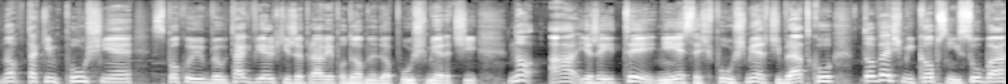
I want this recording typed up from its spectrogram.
No, w takim półśnie spokój był tak wielki, że prawie podobny do półśmierci. No, a jeżeli ty nie jesteś w półśmierci, bratku, to weź mi kopsnij suba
